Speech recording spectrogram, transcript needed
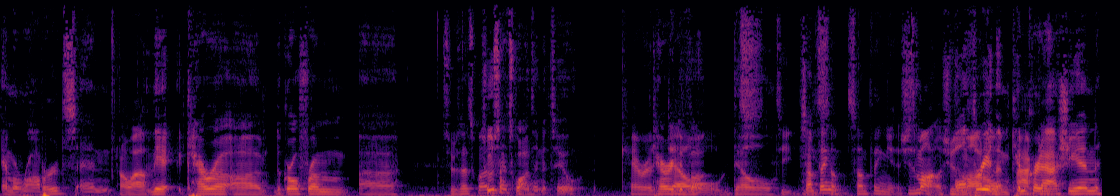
Emma Roberts and Oh, wow. the Cara, uh, the girl from uh, Suicide Squad. Suicide Squad's in it too. Cara, Cara Del, Del- something? some- something. Yeah. She's a model. She's a All model, three of them, Kim actor. Kardashian,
